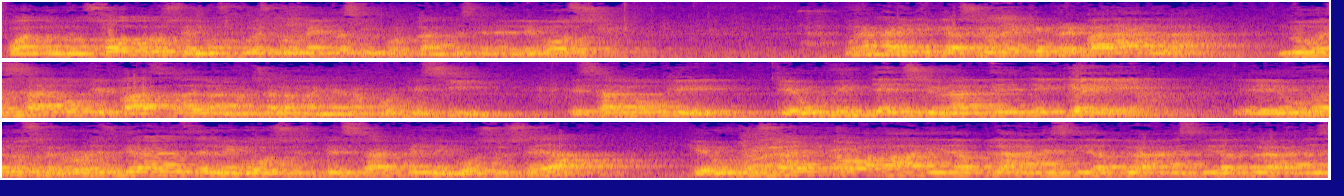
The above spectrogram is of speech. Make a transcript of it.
cuando nosotros hemos puesto metas importantes en el negocio. Una calificación hay que prepararla, no es algo que pasa de la noche a la mañana porque sí, es algo que, que uno intencionalmente crea. Eh, uno de los errores grandes del negocio es pensar que el negocio se da, que uno sale a trabajar y da planes y da planes y da planes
